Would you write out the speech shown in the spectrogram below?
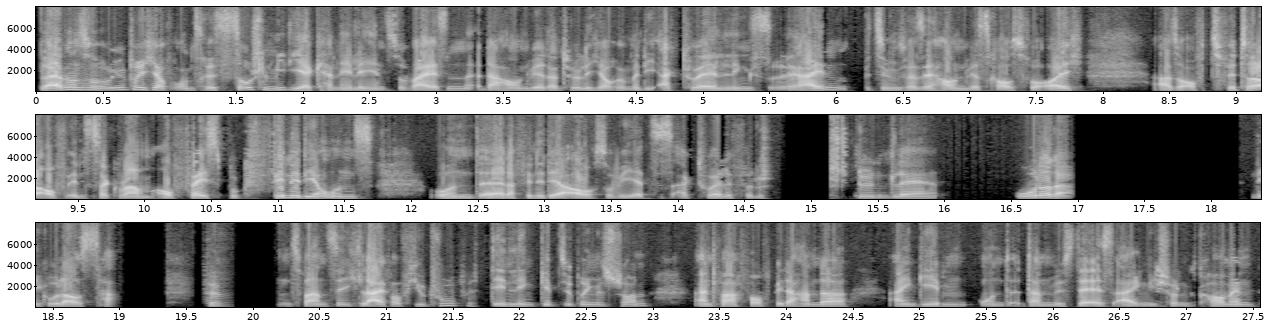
bleibt uns noch übrig, auf unsere Social-Media-Kanäle hinzuweisen. Da hauen wir natürlich auch immer die aktuellen Links rein, beziehungsweise hauen wir es raus für euch. Also auf Twitter, auf Instagram, auf Facebook findet ihr uns und äh, da findet ihr auch, so wie jetzt, das aktuelle Viertelstündle oder da Nikolaus 25 live auf YouTube. Den Link gibt es übrigens schon. Einfach VfB der Handa eingeben und dann müsste es eigentlich schon kommen.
